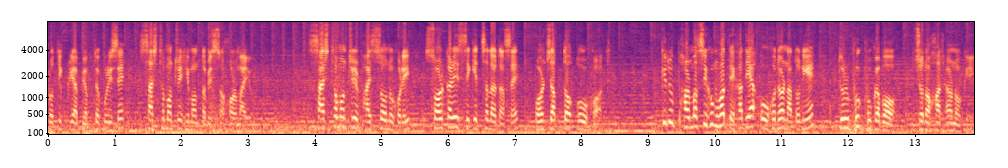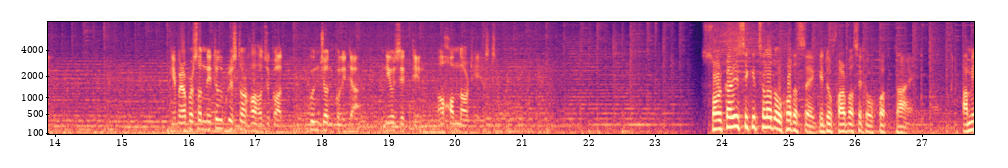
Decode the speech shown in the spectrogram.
প্ৰতিক্ৰিয়া ব্যক্ত কৰিছে স্বাস্থ্যমন্ত্ৰী হিমন্ত বিশ্ব শৰ্মায়ো। স্বাস্থ্যমন্ত্ৰীৰ ভাষ্য অনুসৰি চৰকাৰী চিকিৎসালয়ত আছে পৰ্যাপ্ত ঔষধ। কিন্তু ফাৰ্মাচীসমূহত দেখা দিয়া ঔষধৰ নাটনিয়ে দুৰ্ভোগ ভোগাব জনসাধাৰণকেই। কেমেৰা পাৰ্চন নিতুল কৃষ্ণৰ সহযোগত Kunjan Kalita news eighteen Assam north east. চৰকাৰী চিকিৎসালয়ত ঔষধ আছে কিন্তু ফাৰ্মাচীত ঔষধ নাই। আমি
